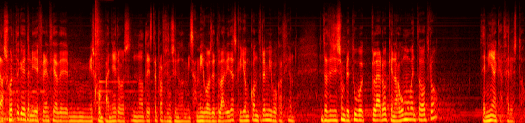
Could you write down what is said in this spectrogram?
La suerte que yo tenía, a diferencia de mis compañeros, no de esta profesión, sino de mis amigos de toda la vida, es que yo encontré mi vocación. Entonces yo siempre tuve claro que en algún momento u otro tenía que hacer esto.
